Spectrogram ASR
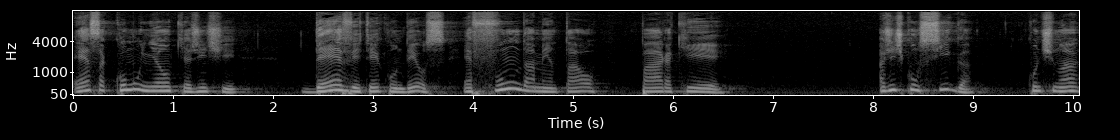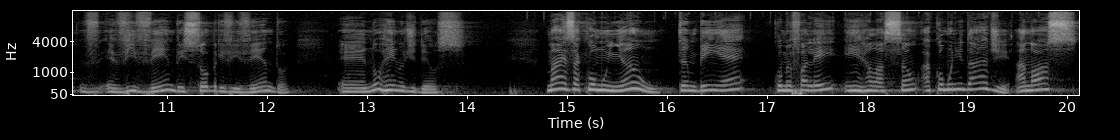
essa comunhão que a gente deve ter com Deus é fundamental para que a gente consiga continuar eh, vivendo e sobrevivendo é, no reino de Deus. Mas a comunhão também é, como eu falei, em relação à comunidade, a nós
